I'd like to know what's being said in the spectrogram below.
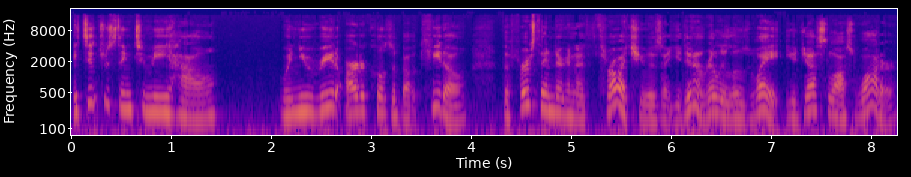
it's interesting to me how when you read articles about keto, the first thing they're going to throw at you is that you didn't really lose weight, you just lost water.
